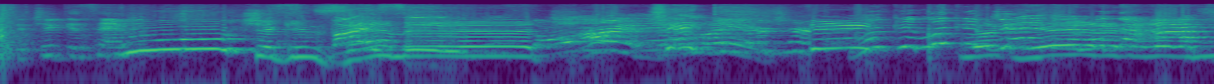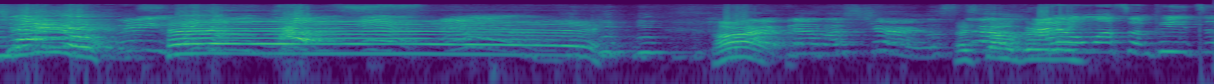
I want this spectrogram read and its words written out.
the chicken sandwich. Ooh, chicken sandwich. All right, Chicken. Jay, your turn. Look at look Look, at Jay yeah, with that's the a little meal. Hey! All All right, right, Bella's turn. Let's, let's go. go, I don't want some pizza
